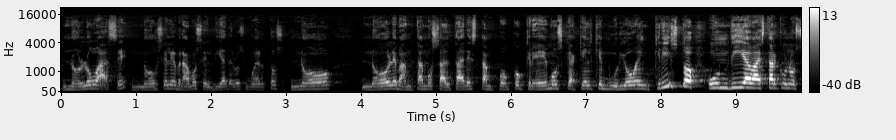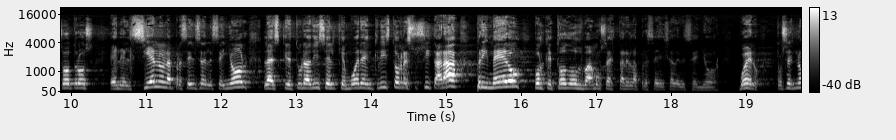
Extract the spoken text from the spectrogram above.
no lo hace, no celebramos el Día de los Muertos, no no levantamos altares tampoco. Creemos que aquel que murió en Cristo un día va a estar con nosotros en el cielo, en la presencia del Señor. La escritura dice, el que muere en Cristo resucitará primero porque todos vamos a estar en la presencia del Señor. Bueno, entonces no,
